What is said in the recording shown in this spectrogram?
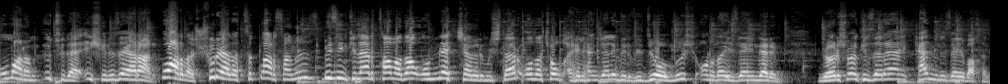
Umarım üçü de işinize yarar. Bu arada şuraya da tıklarsanız bizimkiler tavada omlet çevirmişler. O da çok eğlenceli bir video olmuş. Onu da izleyin derim. Görüşmek üzere. Kendinize iyi bakın.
